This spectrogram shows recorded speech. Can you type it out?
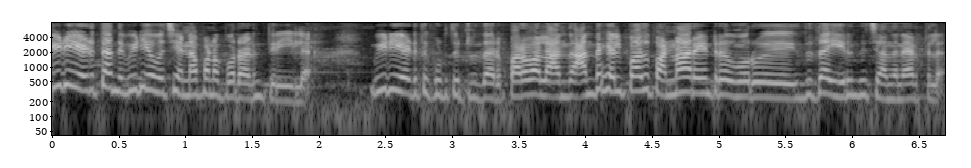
வீடியோ எடுத்து அந்த வீடியோ வச்சு என்ன பண்ண போகிறாருன்னு தெரியல. வீடியோ எடுத்து கொடுத்துட்டு இருந்தார். பரவாயில்ல. அந்த அந்த ஹெல்ப்பாவது பண்ணாரேன்ற ஒரு இதுதான் இருந்துச்சு அந்த நேரத்தில்.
